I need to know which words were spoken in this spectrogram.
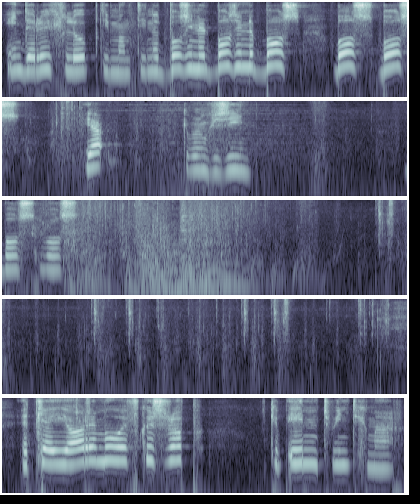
In de rug loopt iemand in het bos, in het bos, in het bos. Bos, bos. Ja, ik heb hem gezien. Bos, bos. Het jij jaren mo even rap? Ik heb 21 maar.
